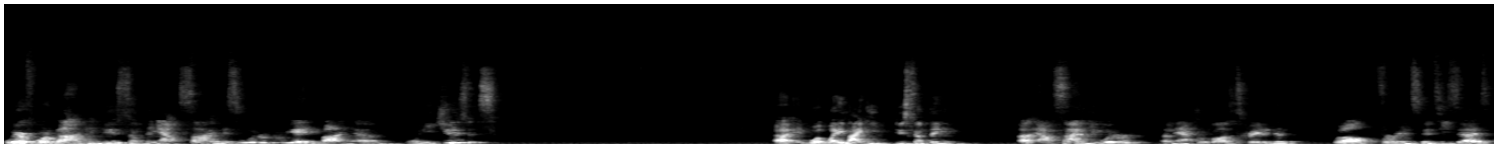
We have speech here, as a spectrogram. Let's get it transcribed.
Wherefore, God can do something outside this order created by him when he chooses. Uh, in what way might he do something uh, outside the order of natural causes created him? Well, for instance, he says,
